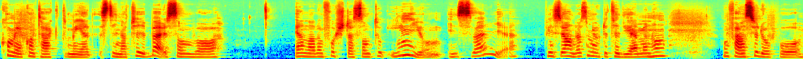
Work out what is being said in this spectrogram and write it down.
kom jag i kontakt med Stina Tyberg som var en av de första som tog in Jung i Sverige. Det finns ju andra som gjort det tidigare men hon, hon fanns ju då på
